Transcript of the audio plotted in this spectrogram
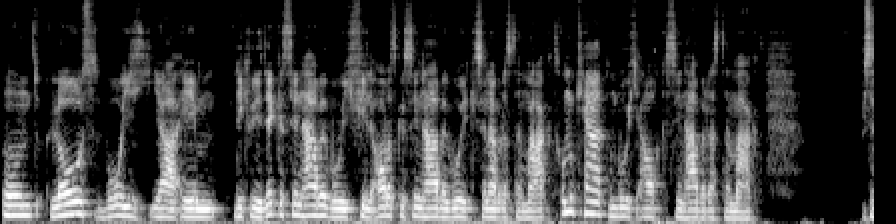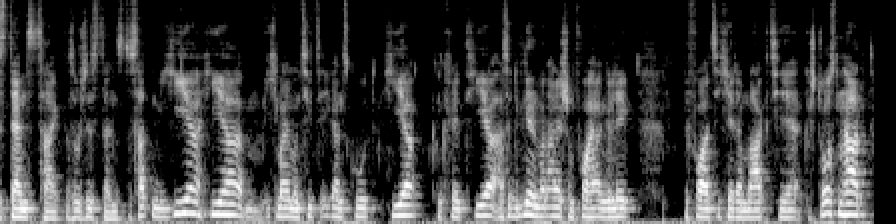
und Lows, wo ich ja eben Liquidität gesehen habe, wo ich viele Orders gesehen habe, wo ich gesehen habe, dass der Markt umkehrt und wo ich auch gesehen habe, dass der Markt Resistenz zeigt, also Resistance. Das hatten wir hier, hier, ich meine, man sieht es eh ganz gut, hier, konkret hier, also die Linien waren alle schon vorher angelegt, bevor sich hier der Markt hier gestoßen hat.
